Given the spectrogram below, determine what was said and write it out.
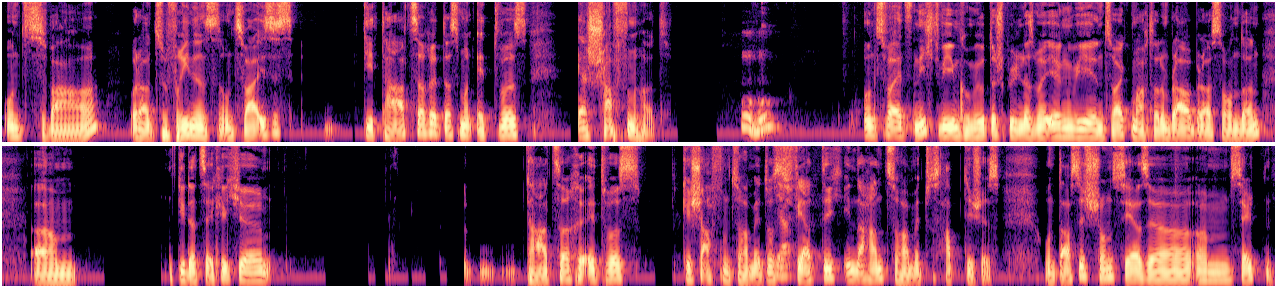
Und zwar, oder am zufriedensten, und zwar ist es die Tatsache, dass man etwas erschaffen hat. Und zwar jetzt nicht wie im Computerspielen, dass man irgendwie ein Zeug gemacht hat und bla bla bla, sondern ähm, die tatsächliche Tatsache, etwas geschaffen zu haben, etwas Ja. fertig in der Hand zu haben, etwas Haptisches. Und das ist schon sehr, sehr ähm, selten.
